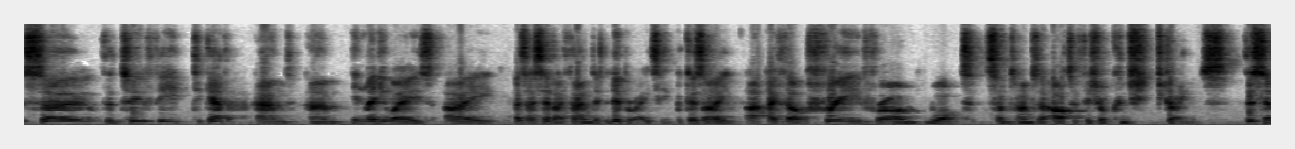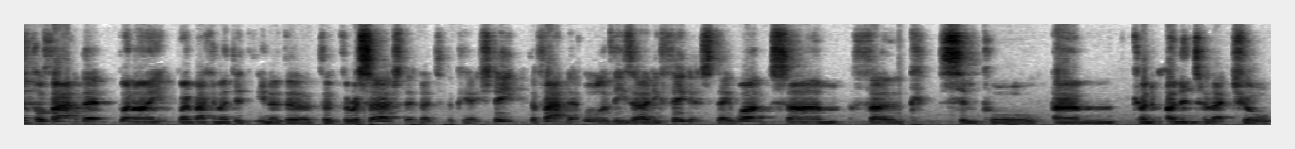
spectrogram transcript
So the two feed together. And um, in many ways, I, as I said, I found it liberating because I, I felt free from what sometimes are artificial constraints the simple fact that when I went back and I did, you know, the, the, the, research that led to the PhD, the fact that all of these early figures, they weren't some folk, simple, um, kind of unintellectual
